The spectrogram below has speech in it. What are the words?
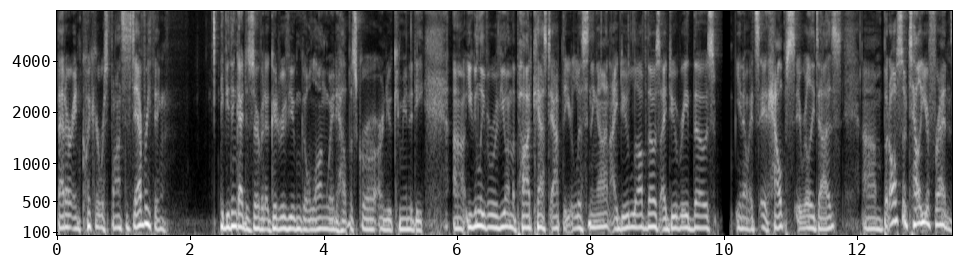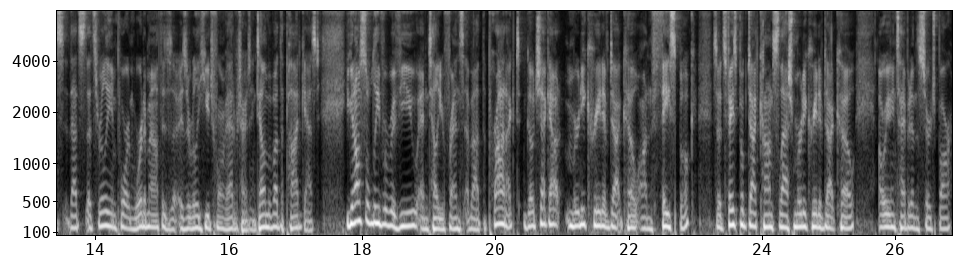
better and quicker responses to everything if you think I deserve it, a good review can go a long way to help us grow our new community. Uh, you can leave a review on the podcast app that you're listening on. I do love those. I do read those. You know, it's it helps. It really does. Um, but also tell your friends. That's that's really important. Word of mouth is a, is a really huge form of advertising. Tell them about the podcast. You can also leave a review and tell your friends about the product. Go check out murdycreative.co on Facebook. So it's facebook.com slash murdycreative.co, or you can type it in the search bar.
